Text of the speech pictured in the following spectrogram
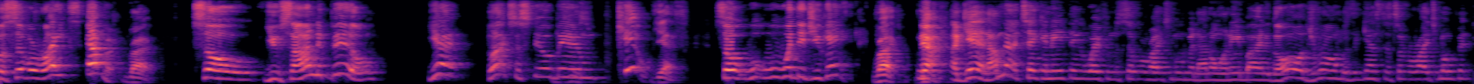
for civil rights ever. Right. So you signed the bill, yet blacks are still being killed. Yes. So w- what did you gain? Right. Now, again, I'm not taking anything away from the civil rights movement. I don't want anybody to go, "Oh, Jerome was against the civil rights movement."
